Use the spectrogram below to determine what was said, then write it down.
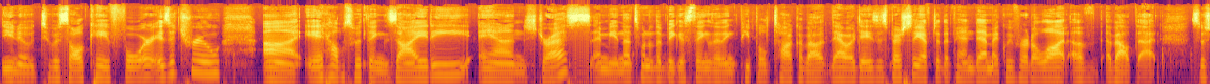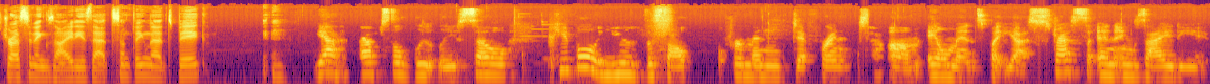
you know, to a salt cave for? Is it true? it helps with anxiety and stress. I mean, that's one of the biggest things I think people talk about nowadays, especially after the pandemic. We've heard a lot of about that. So, stress and anxiety is that something that's big? Yeah, absolutely. So people use the salt for many different um, ailments, but yes, stress and anxiety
